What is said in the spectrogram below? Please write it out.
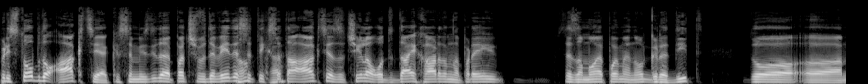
pristop do akcije, ki se mi zdi, da je pač v 90-ih No, se ja. ta akcija začela od Die Harda naprej, se za moje pojme, no, graditi. Do, uh,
